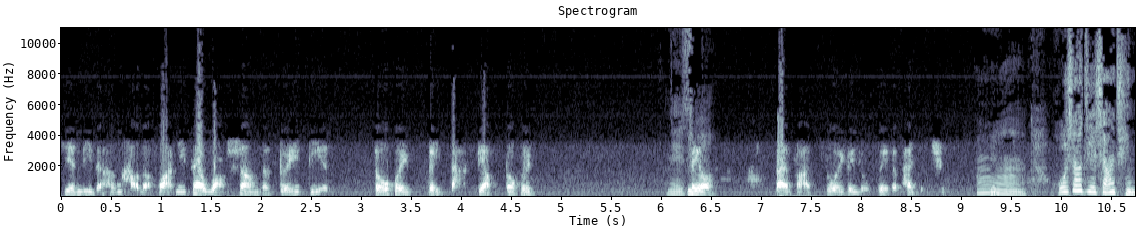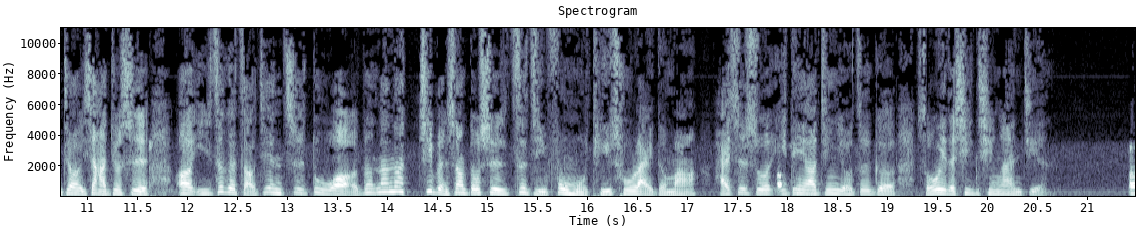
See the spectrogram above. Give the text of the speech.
建立的很好的话，你在网上的堆叠都会被打掉，都会没有。办法做一个有罪的判决去。嗯，胡小姐想请教一下，就是呃，以这个早建制度哦，那那那基本上都是自己父母提出来的吗？还是说一定要经由这个所谓的性侵案件？呃，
